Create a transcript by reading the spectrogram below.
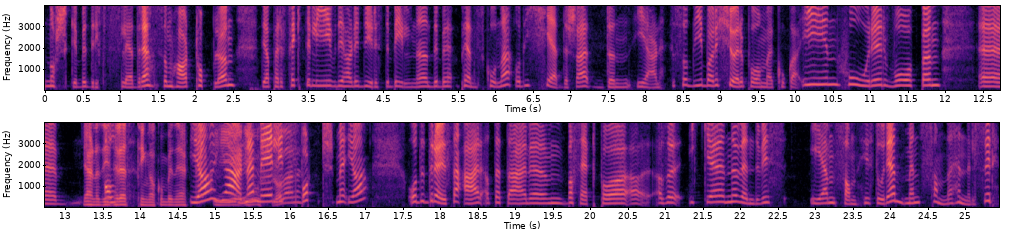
norske bedriftsledere som har topplønn. De har perfekte liv, de har de dyreste bilene, de peneste kone, og de kjeder seg dønn i hjel. Så de bare kjører på med kokain, horer, våpen. Eh, Gjerne de Alt. tre tinga kombinert. ja, gjerne i med Oslo, litt da, eller? sport. Med, ja. Og det drøyeste er at dette er eh, basert på eh, Altså ikke nødvendigvis én sann historie, men sanne hendelser.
